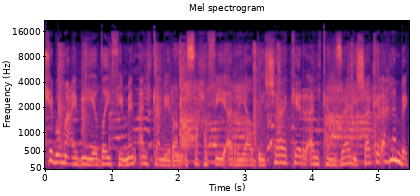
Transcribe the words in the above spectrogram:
رحبوا معي بضيفي من الكاميرون الصحفي الرياضي شاكر الكنزالي. شاكر أهلا بك.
